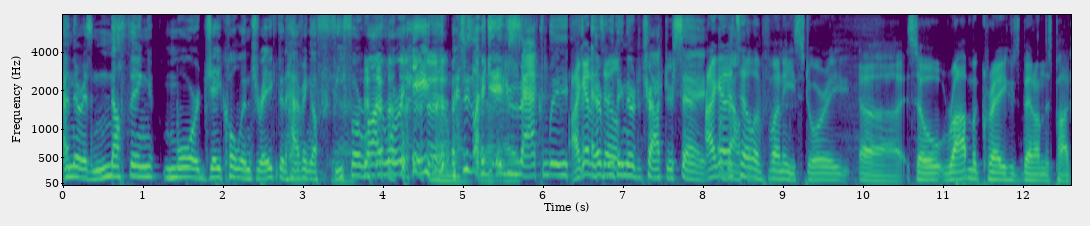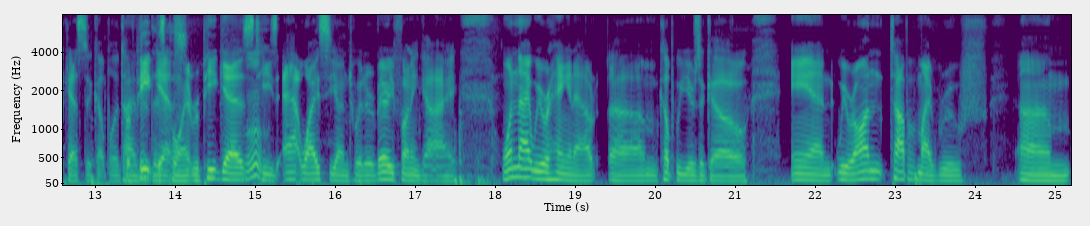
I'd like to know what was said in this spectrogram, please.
and there is nothing more J. Cole and Drake than having a FIFA rivalry, which is like exactly I gotta everything tell- their detractors say. I gotta about tell them. a funny story. Uh, so Rob McCrae, who's been on this podcast a couple of times Repeat at this guest. point, repeat guest. He's at YC on Twitter. Very funny guy. One night we were hanging out um, a couple years ago, and we were on top of my roof um,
